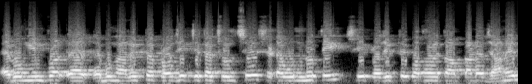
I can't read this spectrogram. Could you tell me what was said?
এবং এবং আরেকটা প্রজেক্ট যেটা চলছে সেটা উন্নতি সেই প্রজেক্টের কথা হয়তো আপনারা জানেন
